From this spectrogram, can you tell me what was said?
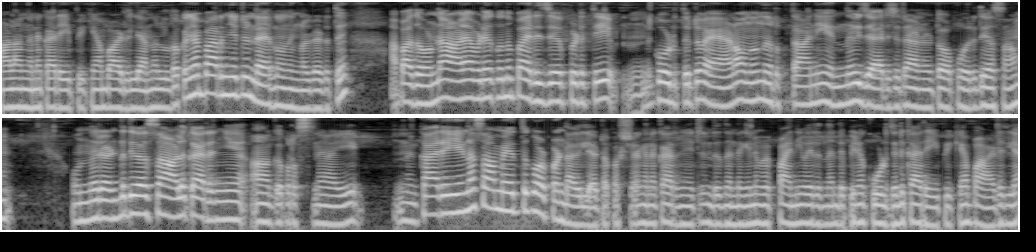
ആളങ്ങനെ കരയിപ്പിക്കാൻ പാടില്ല എന്നുള്ളതൊക്കെ ഞാൻ പറഞ്ഞിട്ടുണ്ടായിരുന്നു നിങ്ങളുടെ അടുത്ത്. അപ്പോൾ അതുകൊണ്ട് ആളെ അവിടെയൊക്കെ ഒന്ന് പരിചയപ്പെടുത്തി കൊടുത്തിട്ട് വേണം ഒന്ന് നിർത്താൻ എന്ന് വിചാരിച്ചിട്ടാണ് കേട്ടോ. അപ്പോൾ ഒരു ദിവസം ഒന്ന് രണ്ട് ദിവസം ആൾ കരഞ്ഞ് ആകെ പ്രശ്നമായി. കരയണ സമയത്ത് കുഴപ്പമുണ്ടാവില്ല കേട്ടോ. പക്ഷേ അങ്ങനെ കരഞ്ഞിട്ടുണ്ടെന്നുണ്ടെങ്കിൽ പനി വരുന്നുണ്ട്. പിന്നെ കൂടുതൽ കരയിപ്പിക്കാൻ പാടില്ല.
